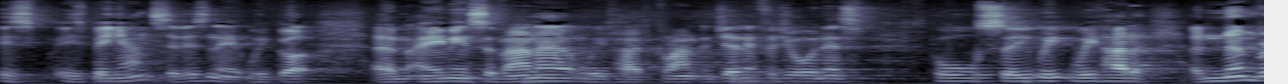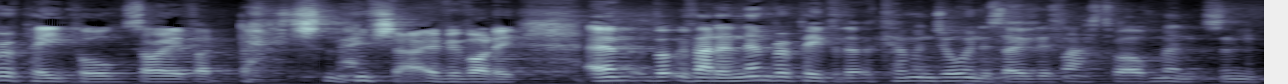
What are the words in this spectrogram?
is, is being answered, isn't it? We've got um, Amy and Savannah, we've had Grant and Jennifer join us, Paul, Sue. We, have had a, a, number of people, sorry if I don't name shout everybody, um, but we've had a number of people that have come and joined us over this last 12 months. And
